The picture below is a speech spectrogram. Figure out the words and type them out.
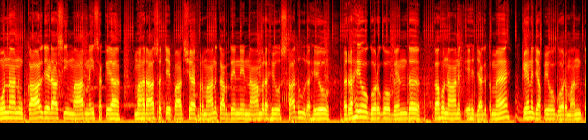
ਉਹਨਾਂ ਨੂੰ ਕਾਲ ਜਿਹੜਾ ਸੀ ਮਾਰ ਨਹੀਂ ਸਕਿਆ। ਮਹਾਰਾਜ ਸੱਚੇ ਪਾਤਸ਼ਾਹ ਫਰਮਾਨ ਕਰਦੇ ਨੇ, ਨਾਮ ਰਹਿਓ, ਸਾਧੂ ਰਹਿਓ ਰਹਿਓ ਗੁਰ ਗੋਬਿੰਦ। ਕਹੋ ਨਾਨਕ, ਇਹ ਜਗਤ ਮੈਂ ਕਿਨ ਜਪਿਓ ਗੁਰਮੰਤ।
